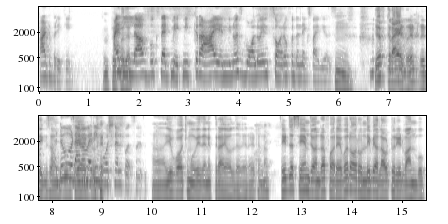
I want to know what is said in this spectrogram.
Heartbreaking. I that? love books that make me cry and you know wallow in sorrow for the next five years. Hmm. You have cried, right? Reading some Dude, books. I'm Yeah, a very emotional person. Uh, you watch movies and you cry all the way, right? You know. Read the same genre forever, or only be allowed to read one book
